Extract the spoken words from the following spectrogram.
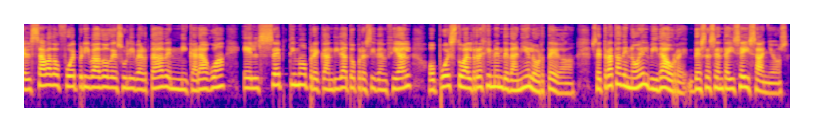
El sábado fue privado de su libertad en Nicaragua el séptimo precandidato presidencial opuesto al régimen de Daniel Ortega. Se trata de Noel Vidaurre, de 66 años,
